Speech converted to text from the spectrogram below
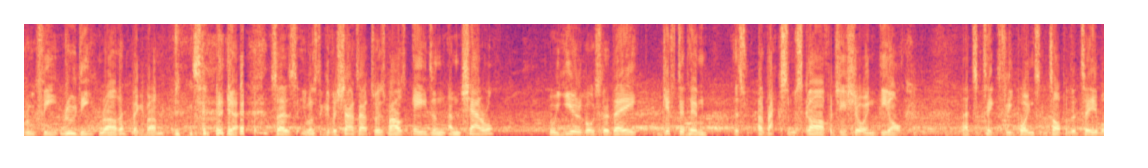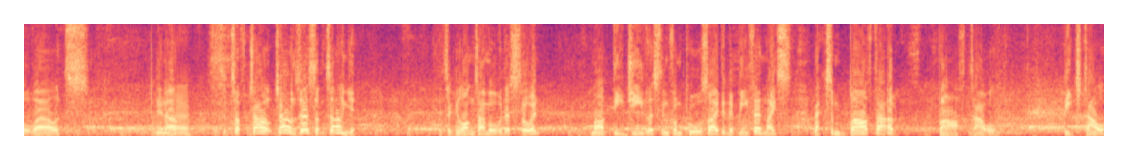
Rufy, Rudy, rather, beg your pardon, yeah, says he wants to give a shout out to his pals Aidan and Cheryl, who a year ago to the day gifted him this a Wrexham scarf, which he's showing, Diolch. Let's take three points at the top of the table. Well, it's, you know, it's a tough chal- challenge, this, I'm telling you. It took a long time over this throw-in. Mark DG listening from poolside in Ibiza. Nice Wrexham bath towel. Uh, bath towel. Beach towel.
